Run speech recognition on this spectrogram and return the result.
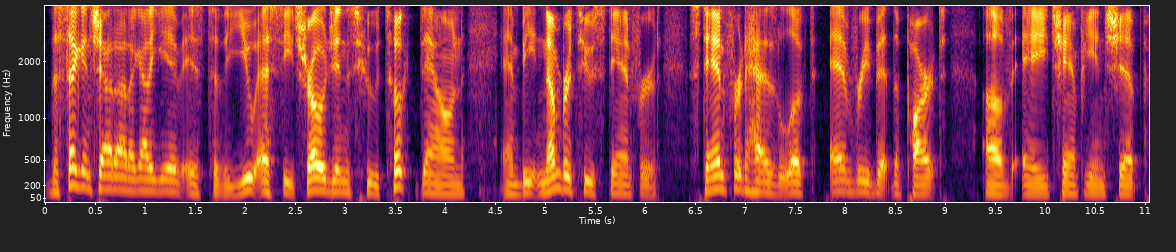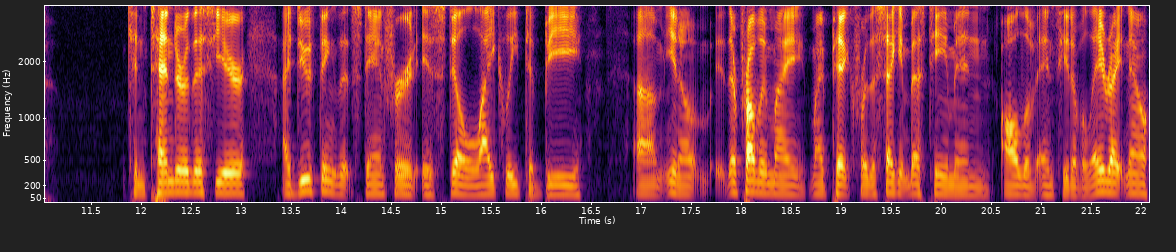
The second shout out I got to give is to the USC Trojans who took down and beat number two Stanford. Stanford has looked every bit the part of a championship contender this year. I do think that Stanford is still likely to be um, you know, they're probably my my pick for the second best team in all of NCAA right now.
